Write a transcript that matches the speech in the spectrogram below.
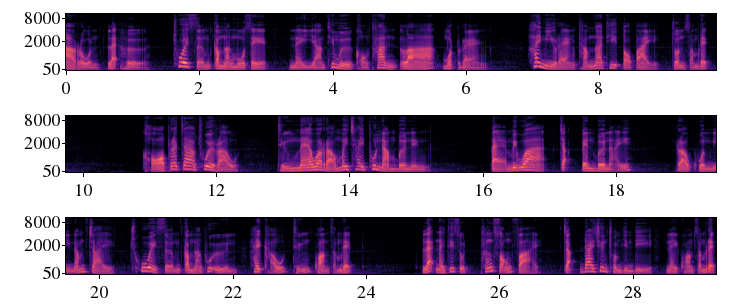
อาโรนและเฮอช่วยเสริมกำลังโมเสสในยามที่มือของท่านล้าหมดแรง ให้มีแรงทำหน้าที่ต่อไปจนสำเร็จ ขอพระเจ้าช่วยเรา ถึงแม้ว่าเราไม่ใช่ผู้นำเบอร์หนึ่ง แต่ไม่ว่าจะเป็นเบอร์ไหน เราควรมีน้ำใจ ช่วยเสริมกำลังผู้อื่นให้เขาถึงความสำเร็จ และในที่สุดทั้งสองฝ่ายจะได้ชื่นชมยินดีในความสำเร็จ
